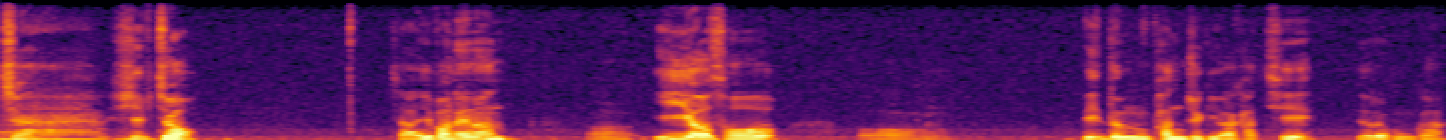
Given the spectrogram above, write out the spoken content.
자, 쉽죠? 자 이번에는 어, 이어서 리듬 반주기와 같이 여러분과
